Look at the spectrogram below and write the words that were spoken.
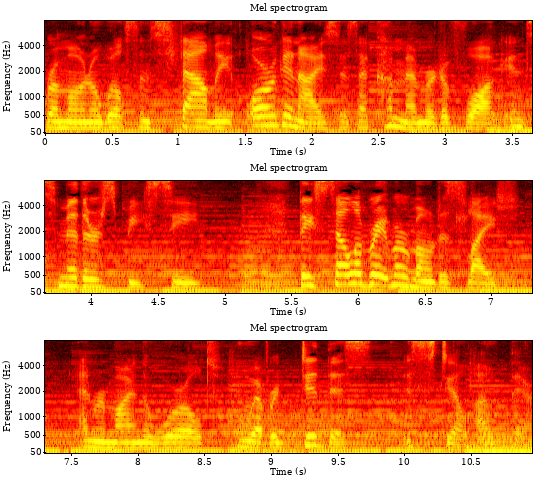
Ramona Wilson's family organizes a commemorative walk in Smithers, BC. They celebrate Ramona's life and remind the world whoever did this is still out there.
